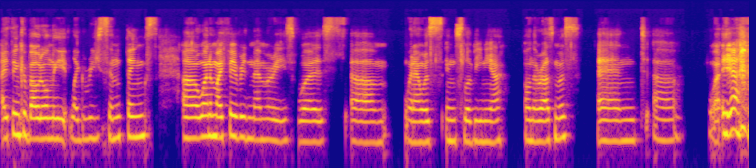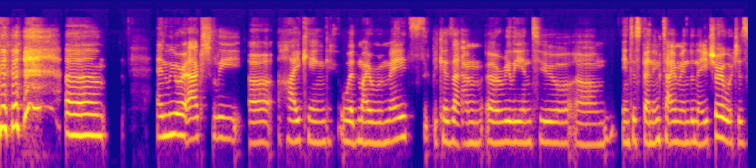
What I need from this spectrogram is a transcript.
I think about only like recent things. Uh, one of my favorite memories was um, when I was in Slovenia on Erasmus, and uh, well, yeah, um, and we were actually uh, hiking with my roommates because I'm uh, really into um, into spending time in the nature, which is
